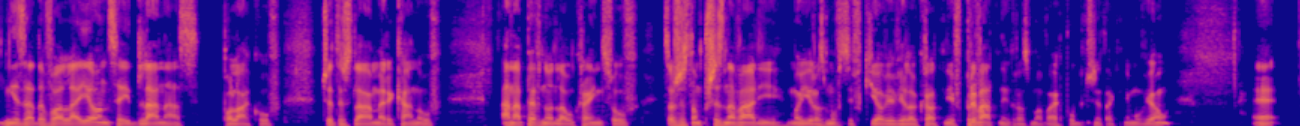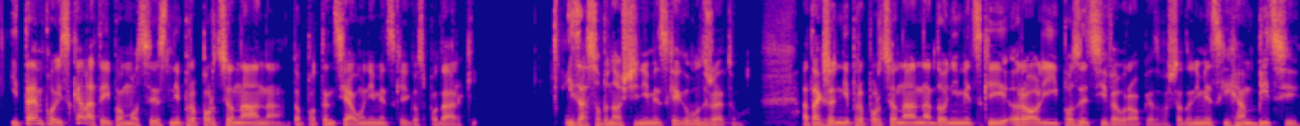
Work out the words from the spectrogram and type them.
niezadowalającej dla nas, Polaków, czy też dla Amerykanów, a na pewno dla Ukraińców, co zresztą przyznawali moi rozmówcy w Kijowie wielokrotnie w prywatnych rozmowach, publicznie tak nie mówią. I tempo i skala tej pomocy jest nieproporcjonalna do potencjału niemieckiej gospodarki i zasobności niemieckiego budżetu, a także nieproporcjonalna do niemieckiej roli i pozycji w Europie, zwłaszcza do niemieckich ambicji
